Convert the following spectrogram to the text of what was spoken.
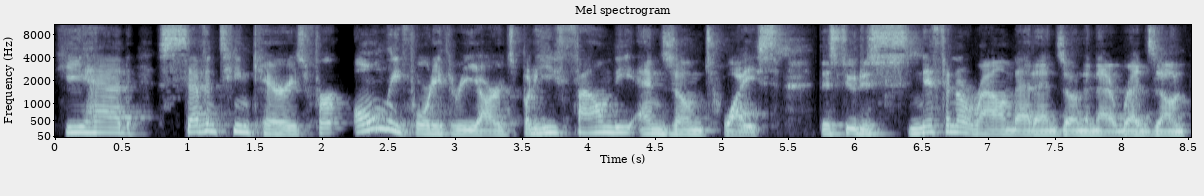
he had 17 carries for only 43 yards, but he found the end zone twice. This dude is sniffing around that end zone in that red zone.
